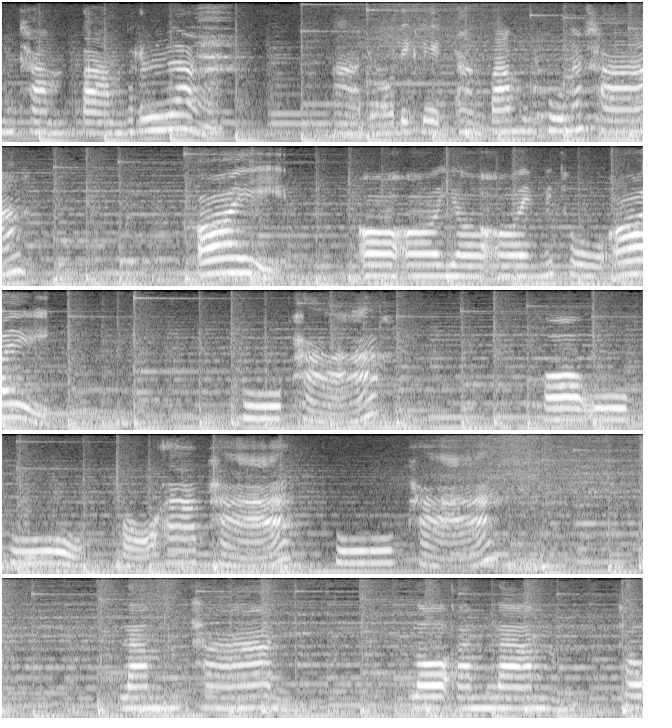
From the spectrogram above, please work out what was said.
มคำตามเรื่อง เดี๋ยวเด็กๆ อ่านตามคุณครูนะคะ อ้อยอออยออยไม่โทรอ้อยภูผาพออูภูขออาผาภูผาลำธารรออำลำทอ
